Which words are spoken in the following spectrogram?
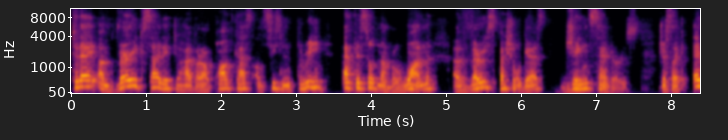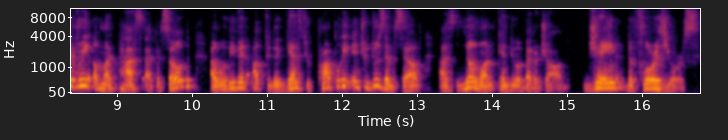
Today, I'm very excited to have on our podcast on season three, episode number one, a very special guest, Jayne Sanders. Just like every of my past episode, I will leave it up to the guests to properly introduce themselves as no one can do a better job. Jane, the floor is yours.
